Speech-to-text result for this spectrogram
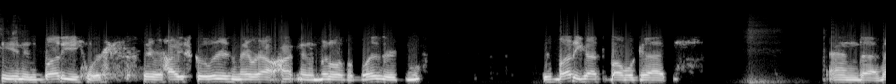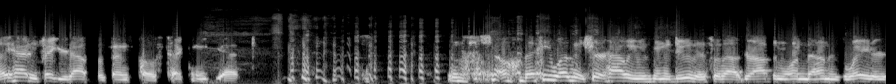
He and his buddy were they were high schoolers and they were out hunting in the middle of a blizzard. And his buddy got the bubble gut, and uh, they hadn't figured out the fence post technique yet. so that he wasn't sure how he was going to do this without dropping one down his wader.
